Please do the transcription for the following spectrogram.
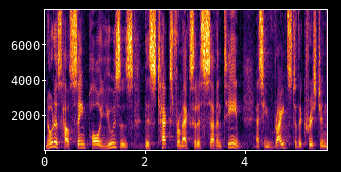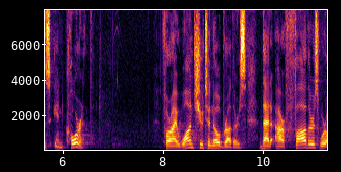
Notice how St. Paul uses this text from Exodus 17 as he writes to the Christians in Corinth. For I want you to know, brothers, that our fathers were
